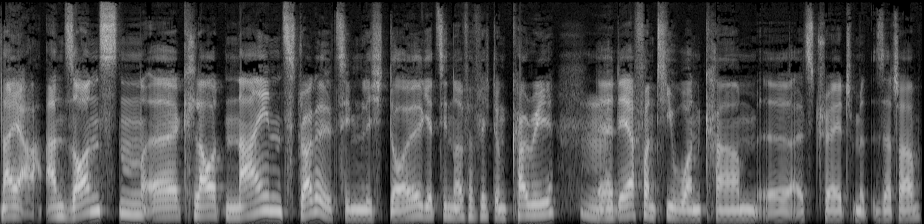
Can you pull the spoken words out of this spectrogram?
naja, ansonsten äh, Cloud9 struggle ziemlich doll. Jetzt die Neuverpflichtung Curry, Mhm. äh, der von T1 kam äh, als Trade mit Zeta.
